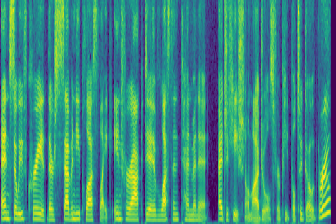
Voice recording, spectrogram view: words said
And so we've created there's 70 plus like interactive, less than 10 minute educational modules for people to go through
